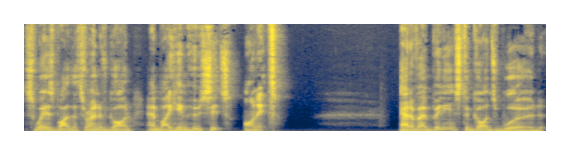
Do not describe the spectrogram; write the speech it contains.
swears by the throne of God and by him who sits on it out of obedience to God's word,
